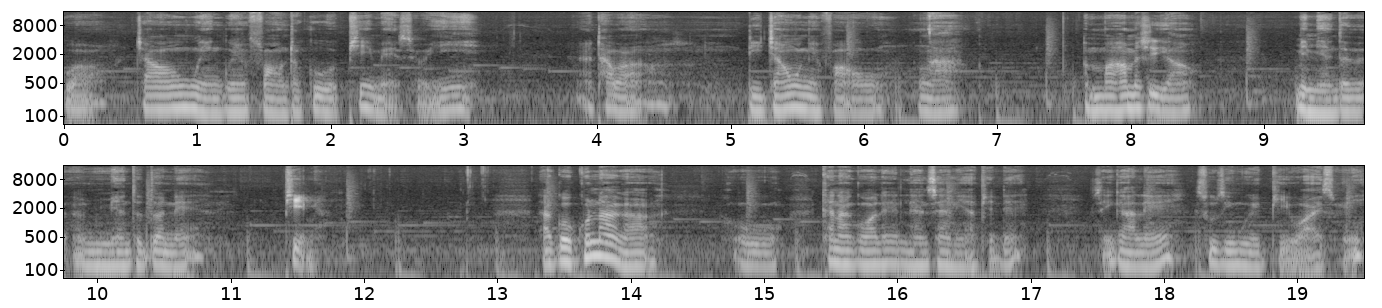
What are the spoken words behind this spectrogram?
ကိုကကျောင်းဝင်ခွင့်ဖောင်တစ်ခုကိုဖြည့်မယ်ဆိုရင်အထားပါဒီကျောင်းဝင်ခွင့်ဖောင်ကိုငါအမားမရှိအောင်မြင်မြန်မြန်တွတ်တွတ်နဲ့ဖြည့်မယ်ဒါကိုခုနကဟိုခန္ဓာကိုယ်ကလည်းလန်းဆန်းနေရဖြစ်တယ်စိတ်ကလည်းစူးစီးမှုတွေပြေသွားရဆိုရင်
